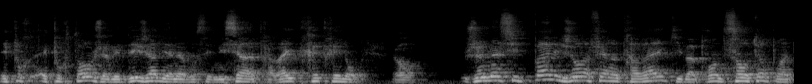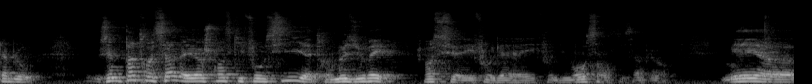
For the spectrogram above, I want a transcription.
Et, pourtant, j'avais déjà bien avancé. Mais c'est un travail très très long. Alors, je n'incite pas les gens à faire un travail qui va prendre 100 heures pour un tableau. J'aime pas trop ça. D'ailleurs, je pense qu'il faut aussi être mesuré. Je pense qu'il faut, il faut du bon sens, tout simplement. Mais euh,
